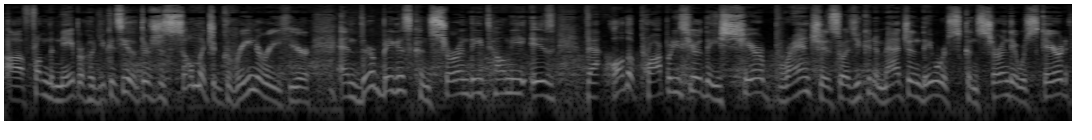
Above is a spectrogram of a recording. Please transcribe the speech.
uh, from the neighborhood. You can see that there's just so much greenery here, and their biggest concern, they tell me, is that all the properties here, they share branches. So as you can imagine, they were concerned, they were scared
